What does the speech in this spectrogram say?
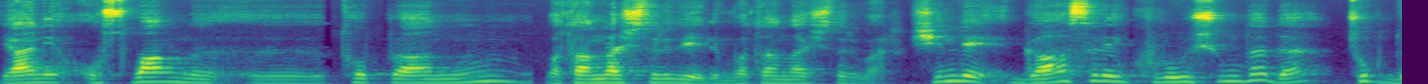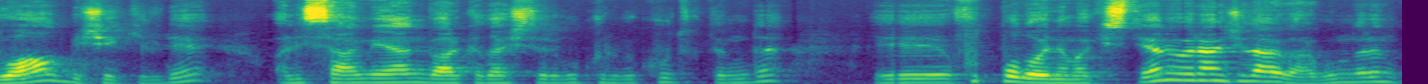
Yani Osmanlı e, toprağının vatandaşları diyelim, vatandaşları var. Şimdi Galatasaray'ın kuruluşunda da çok doğal bir şekilde Ali Samiyen ve arkadaşları bu kulübü kurduklarında e, futbol oynamak isteyen öğrenciler var. Bunların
